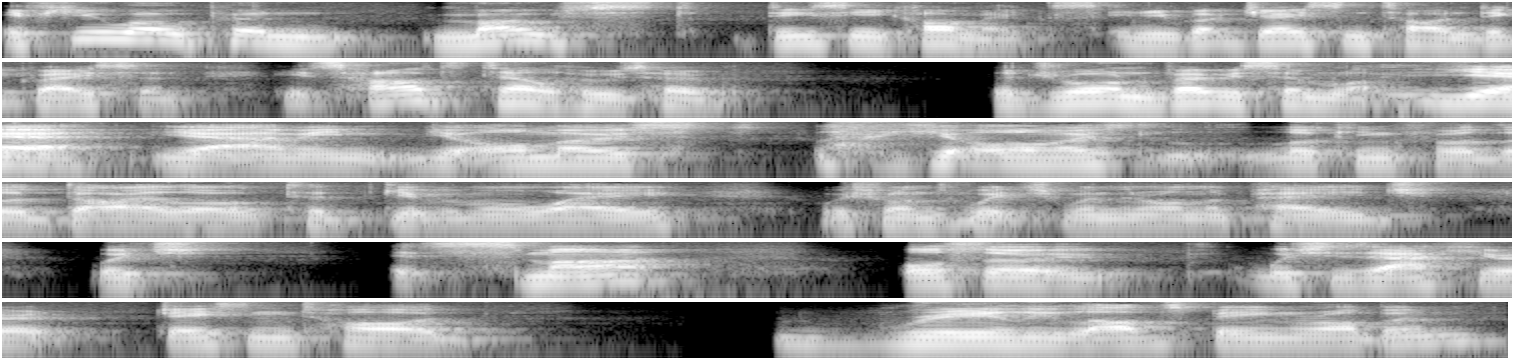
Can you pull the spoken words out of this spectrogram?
If you open most DC comics and you've got Jason Todd and Dick Grayson, it's hard to tell who's who. They're drawn very similar. Yeah, yeah. I mean, you're almost you're almost looking for the dialogue to give them away which one's which when they're on the page, which it's smart. Also, which is accurate. Jason Todd really loves being Robin.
